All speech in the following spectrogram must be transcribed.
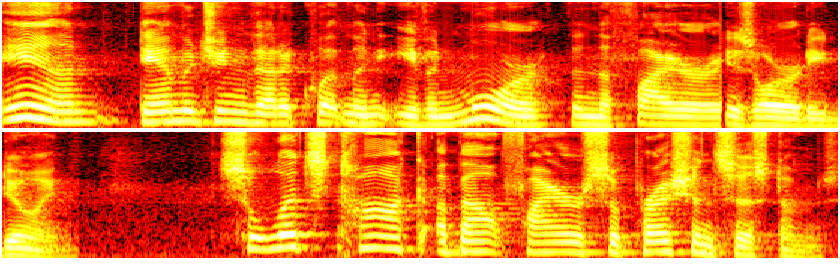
and damaging that equipment even more than the fire is already doing. So let's talk about fire suppression systems.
